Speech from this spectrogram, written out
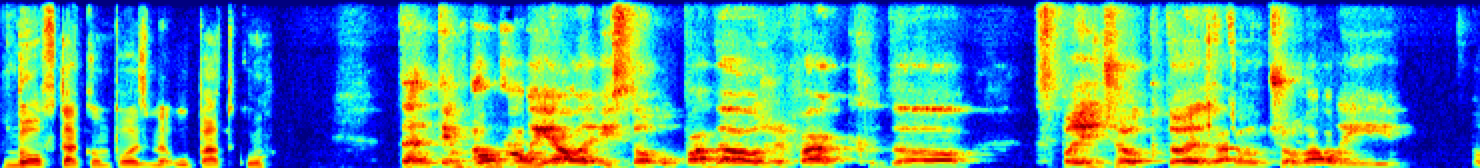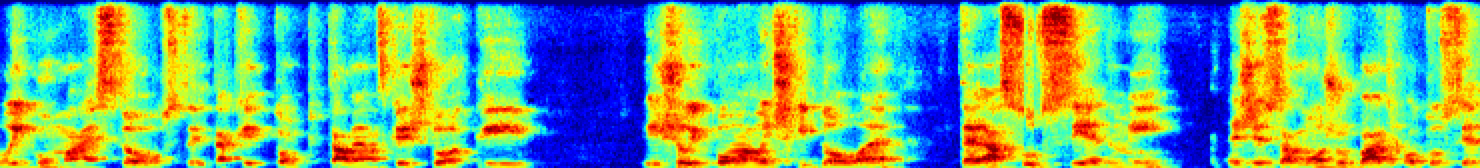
bol v takom povedzme úpadku. Ten tým pomaly, ale isto upadal, že fakt do, z priečov, ktoré zaručovali Ligu majstrov z tej takej top talianskej štvorky, išli pomaličky dole. Teraz sú siedmi že sa môžu bať o to 7.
